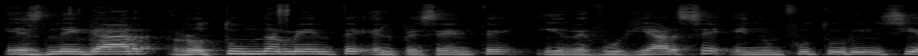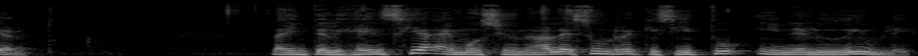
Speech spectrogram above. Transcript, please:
es negar rotundamente el presente y refugiarse en un futuro incierto. La inteligencia emocional es un requisito ineludible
